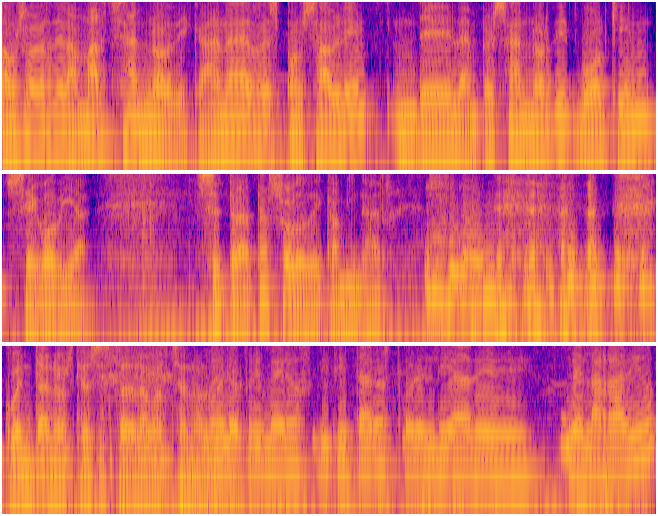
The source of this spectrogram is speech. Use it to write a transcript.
Vamos a hablar de la marcha nórdica. Ana es responsable de la empresa Nordic Walking Segovia. ¿Se trata solo de caminar? Cuéntanos qué es esto de la marcha nórdica. Bueno, primero felicitaros por el día de, la radio.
